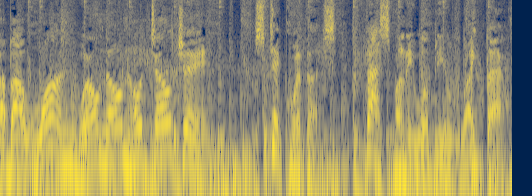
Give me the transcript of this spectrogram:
about one well known hotel chain. Stick with us. Fast Money will be right back.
